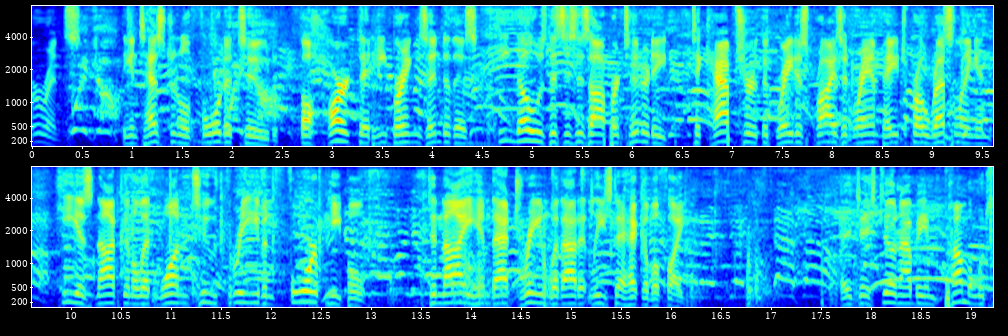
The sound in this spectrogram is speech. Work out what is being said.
endurance, the intestinal fortitude, the heart that he brings into this. He knows this is his opportunity to capture the greatest prize in Rampage Pro Wrestling, and he is not going to let one, two, three, even four people deny him that dream without at least a heck of a fight. AJ Steele now being pummeled,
